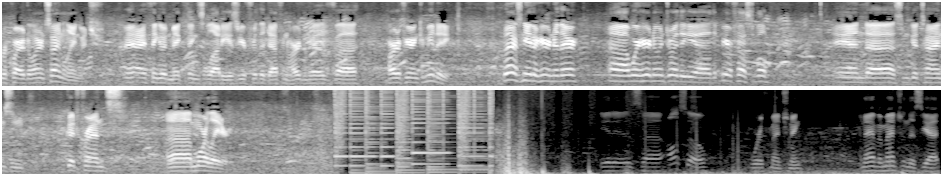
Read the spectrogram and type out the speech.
required to learn sign language. I think it would make things a lot easier for the deaf and hard of uh, hard of hearing community. But that's neither here nor there. Uh, we're here to enjoy the the beer festival and some good times and good friends. Uh, more later. It is uh, also worth mentioning, and I haven't mentioned this yet,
